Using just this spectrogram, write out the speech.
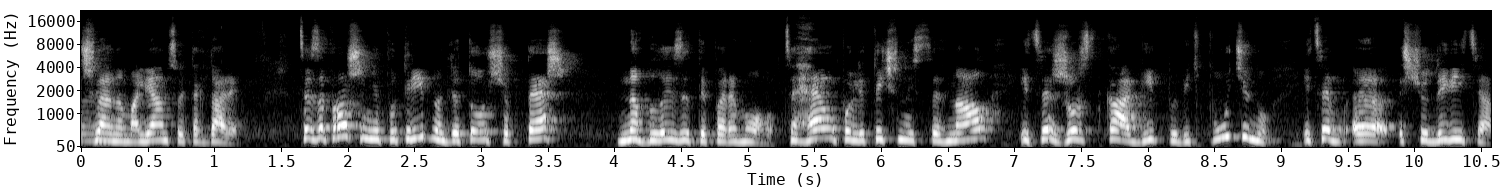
Членом. альянсу і так далі. Це запрошення потрібно для того, щоб теж наблизити перемогу. Це геополітичний сигнал, і це жорстка відповідь Путіну. І це е, що дивіться,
